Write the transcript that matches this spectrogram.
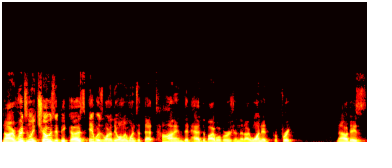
Now, I originally chose it because it was one of the only ones at that time that had the Bible version that I wanted for free. Nowadays,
